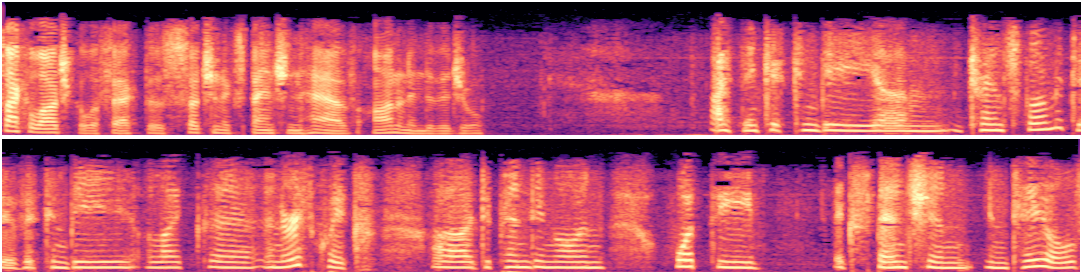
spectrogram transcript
psychological effect does such an expansion have on an individual? I think it can be um, transformative. It can be like uh, an earthquake, uh, depending on what the expansion entails.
